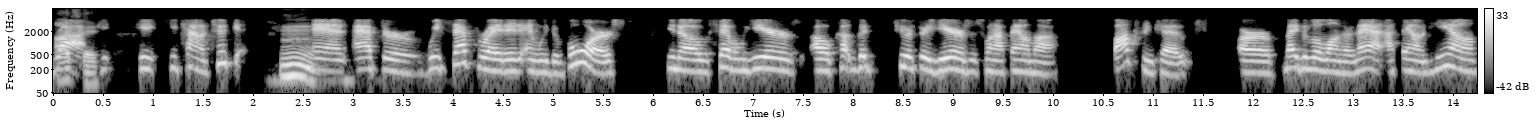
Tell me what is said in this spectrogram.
right. He he, he kind of took it. Mm. And after we separated and we divorced, you know, several years, oh, good two or three years is when I found my boxing coach, or maybe a little longer than that. I found him,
